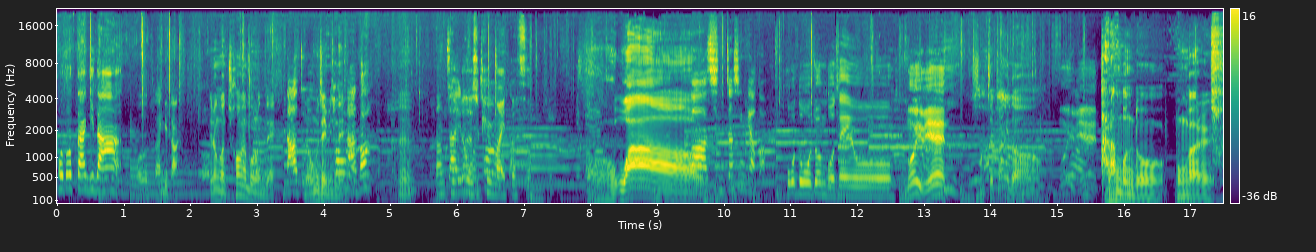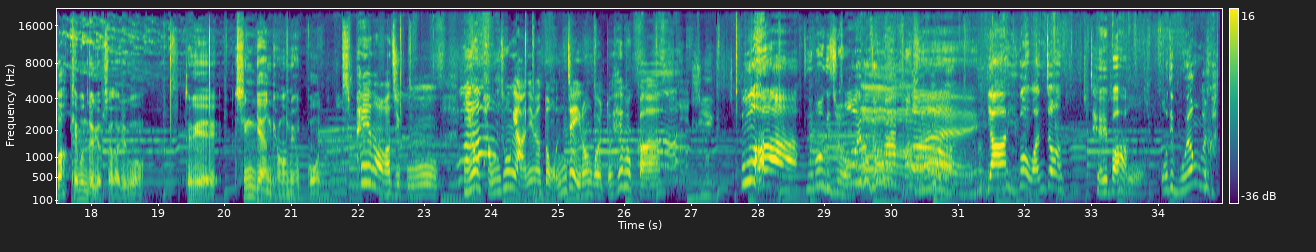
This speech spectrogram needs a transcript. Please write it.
포도 딱이다. 포도 따기다. 이런 건 처음 해보는데 나도. 너무 재밌네. 나도. 응. 난 나 이런 거 주변에서 귤 많이 땄어. 어, 와 와 진짜 신기하다. 포도 좀 보세요. Muy bien. 진짜 짱이다. Muy bien. 단 한 번도 뭔가를 수확해 본 적이 없어가지고 되게 신기한 경험이었고 스페인 와가지고 이런 방송이 아니면 또 언제 이런 걸 또 해볼까? 우와 대박이죠. 어 이거 너무 예쁘다. 야 이거 완전 대박. 어디 모형물 같아.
